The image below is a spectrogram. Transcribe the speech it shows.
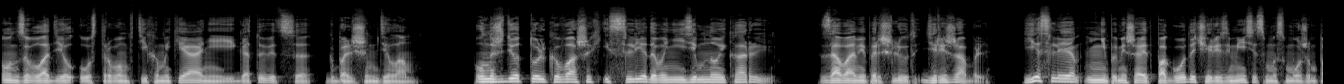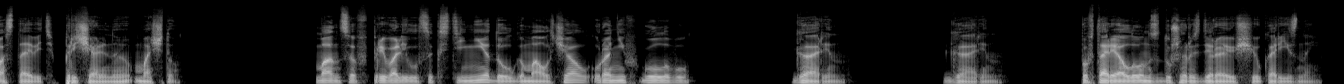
Он завладел островом в Тихом океане и готовится к большим делам. Он ждет только ваших исследований земной коры. За вами пришлют дирижабль. Если не помешает погода, через месяц мы сможем поставить причальную мачту. Манцев привалился к стене, долго молчал, уронив голову. Гарин. Гарин», — повторял он с душераздирающей укоризной.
